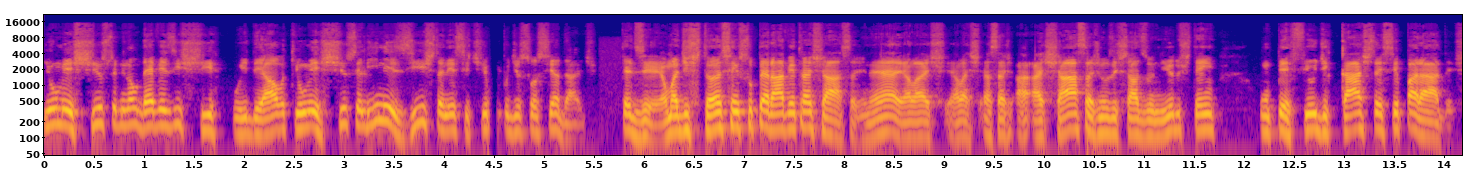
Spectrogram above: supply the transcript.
e o mestiço ele não deve existir. O ideal é que o mestiço ele inexista nesse tipo de sociedade. Quer dizer, é uma distância insuperável entre as raças. Né? Elas, elas, essas, as raças nos Estados Unidos têm um perfil de castas separadas,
